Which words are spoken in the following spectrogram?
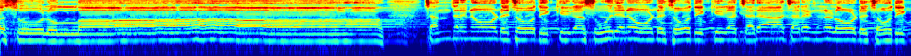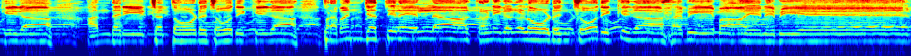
റസൂലുള്ളാഹ്. ചന്ദ്രനോട് ചോദിക്കുക സൂര്യനോട് ചോദിക്കുക ചരാചരങ്ങളോട് ചോദിക്കുക അന്തരീക്ഷത്തോട് ചോദിക്കുക പ്രപഞ്ചത്തിലെ എല്ലാ കണികകളോടും ചോദിക്കുക ഹബീബായ നബിയേ.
